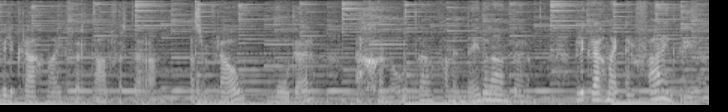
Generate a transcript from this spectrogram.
wil ik graag mijn vertaal vertellen. Als een vrouw, moeder, echtgenote van een Nederlander wil ik graag mijn ervaring delen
